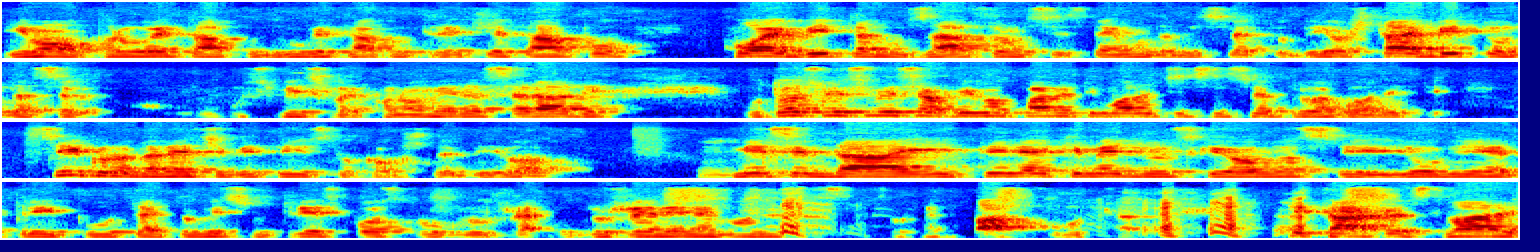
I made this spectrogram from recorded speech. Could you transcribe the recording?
imamo prvu etapu, drugu etapu, treću etapu, ko je bitan u zatvornom sistemu da bi sve to bio, šta je bitno da se u smislu ekonomije da se radi. U tom smislu mislim ako ima pameti morat će se sve prilagoditi. Sigurno da neće biti isto kao što je bilo. Mhm. Mislim da i ti neki međuljski odnosi, ljubljenje tri puta, eto mi smo 30% udruženi, nego oni su dva puta i takve stvari.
